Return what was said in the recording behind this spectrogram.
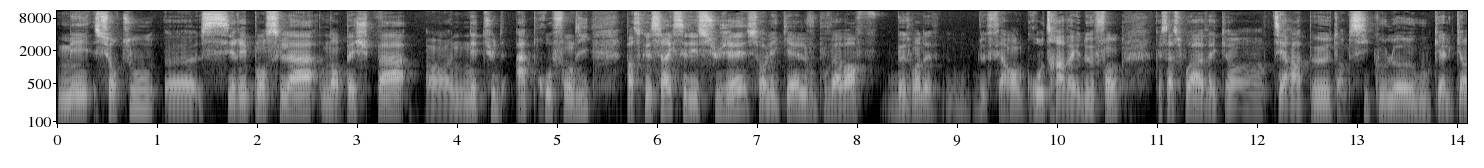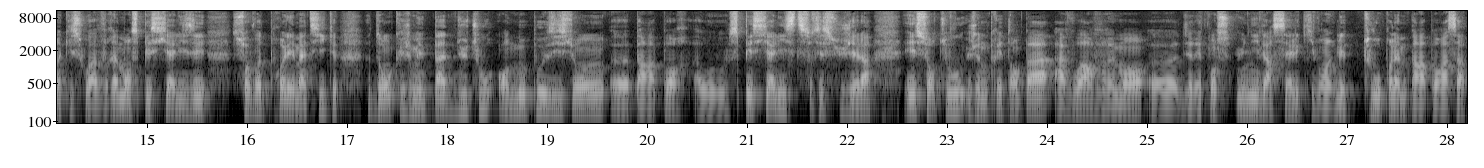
mais surtout euh, ces réponses-là n'empêchent pas une étude approfondie, parce que c'est vrai que c'est des sujets sur lesquels vous pouvez avoir besoin de, faire un gros travail de fond, que ça soit avec un thérapeute, un psychologue ou quelqu'un qui soit vraiment spécialisé sur votre problématique. Donc je ne mets pas du tout en opposition euh, par rapport aux spécialistes sur ces sujets-là, et surtout je ne prétends pas avoir vraiment euh, des réponses universelles qui vont régler tous vos problèmes par rapport à ça,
